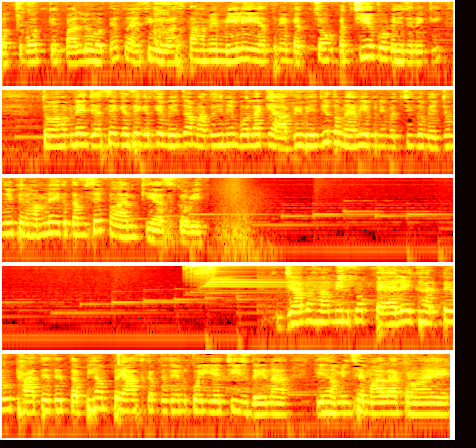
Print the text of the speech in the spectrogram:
भक्त बहुत कृपालु होते हैं तो ऐसी व्यवस्था हमें मिली अपने बच्चों, बच्चियों को भेजने की। तो हमने जैसे कैसे करके भेजा माता जी ने बोला कि आप भी भेजिए तो मैं भी अपनी बच्ची को भेजूँगी, फिर हमने एकदम से प्लान किया इसको भी। जब हम इनको पहले घर पे उठाते थे, तब भी हम प्रयास करते थे इनको ये चीज़ देना कि हम इनसे माला करवाएँ,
